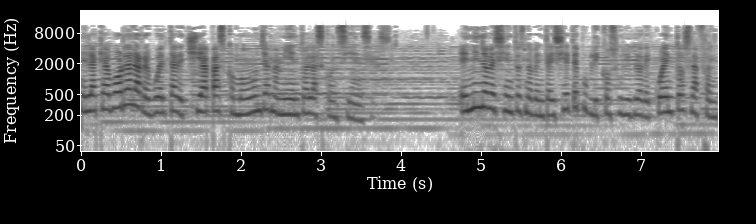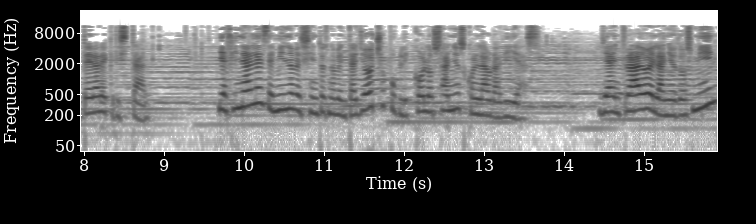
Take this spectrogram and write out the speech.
en la que aborda la revuelta de Chiapas como un llamamiento a las conciencias. En 1997 publicó su libro de cuentos La frontera de cristal y a finales de 1998 publicó Los años con Laura Díaz. Ya entrado el año 2000,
